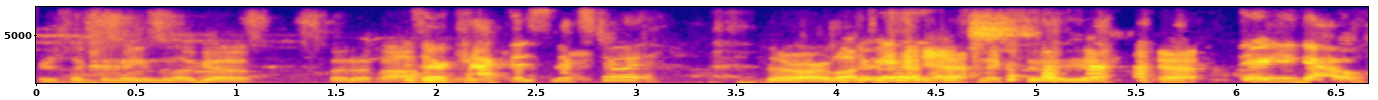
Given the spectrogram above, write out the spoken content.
here's like the main logo photo op. Is there a cactus next to it? There are lots There of is. cactus Yes. next to it. Yeah, There you go.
